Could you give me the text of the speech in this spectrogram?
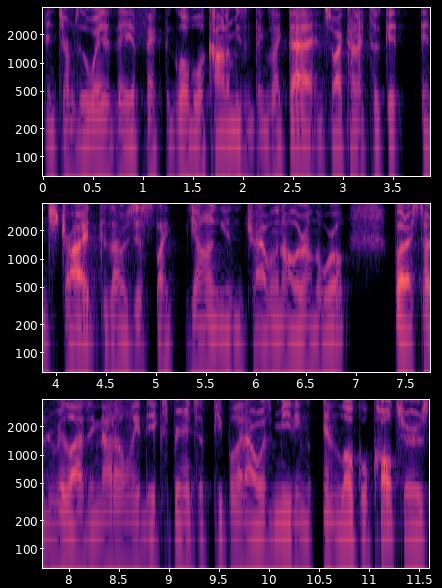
in terms of the way that they affect the global economies and things like that. And so I kind of took it in stride because I was just like young and traveling all around the world. But I started realizing not only the experience of people that I was meeting in local cultures,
